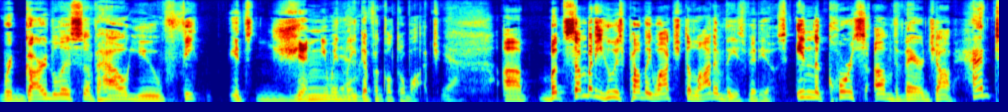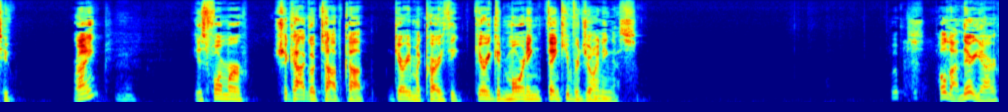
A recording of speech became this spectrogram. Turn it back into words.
regardless of how you feel. It's genuinely difficult to watch. Yeah. Uh, but somebody who has probably watched a lot of these videos in the course of their job had to, right? Is former Chicago top cop Garry McCarthy. Garry, good morning. Thank you for joining us. Whoops. Hold on. There you are.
